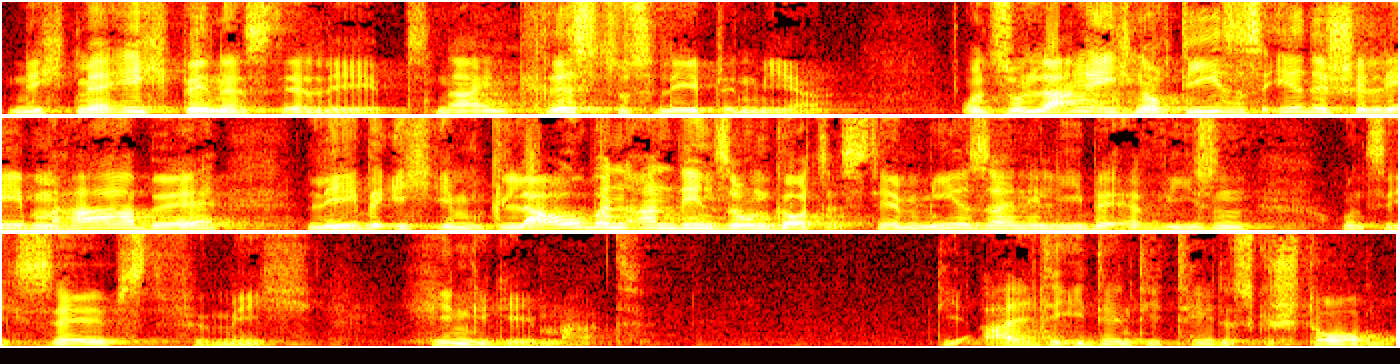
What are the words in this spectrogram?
Nicht mehr ich bin es, der lebt. Nein, Christus lebt in mir. Und solange ich noch dieses irdische Leben habe, lebe ich im Glauben an den Sohn Gottes, der mir seine Liebe erwiesen und sich selbst für mich hingegeben hat. Die alte Identität ist gestorben.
